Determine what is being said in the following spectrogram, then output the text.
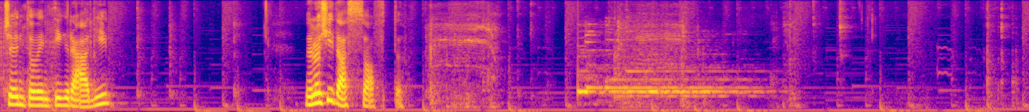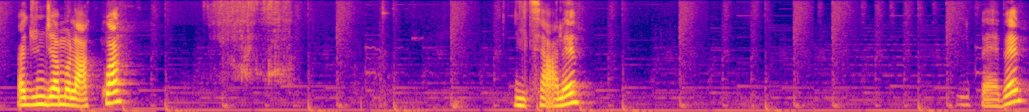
120 gradi. Velocità soft. Aggiungiamo l'acqua il sale il pepe.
